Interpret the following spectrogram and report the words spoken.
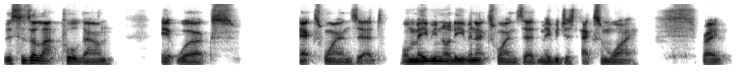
This is a lat pull down. It works X, Y, and Z, or maybe not even X, Y, and Z, maybe just X and Y, right?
